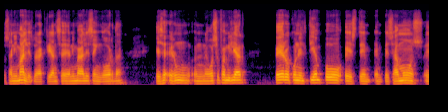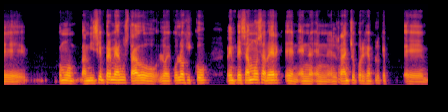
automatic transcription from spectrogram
los animales, ¿verdad? Crianza de animales, engorda. Ese era un, negocio familiar, pero con el tiempo este, empezamos, eh, como a mí siempre me ha gustado lo ecológico, empezamos a ver en, el rancho, por ejemplo, que eh,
